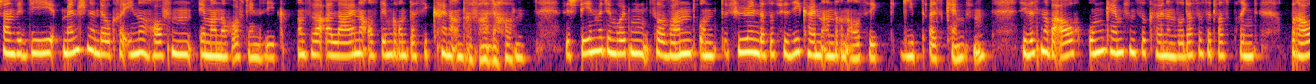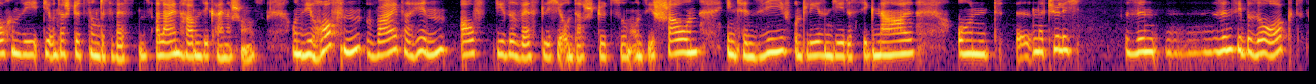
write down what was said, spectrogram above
Schauen Sie, die Menschen in der Ukraine hoffen immer noch auf den Sieg. Und zwar alleine aus dem Grund, dass sie keine andere Wahl haben. Sie stehen mit dem Rücken zur Wand und fühlen, dass es für sie keinen anderen Ausweg gibt als kämpfen. Sie wissen aber auch, um kämpfen zu können, so dass es etwas bringt, brauchen sie die Unterstützung des Westens. Allein haben sie keine Chance. Und sie hoffen weiterhin auf diese westliche Unterstützung. Und sie schauen intensiv und lesen jedes Signal und äh, natürlich sind, sind sie besorgt.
